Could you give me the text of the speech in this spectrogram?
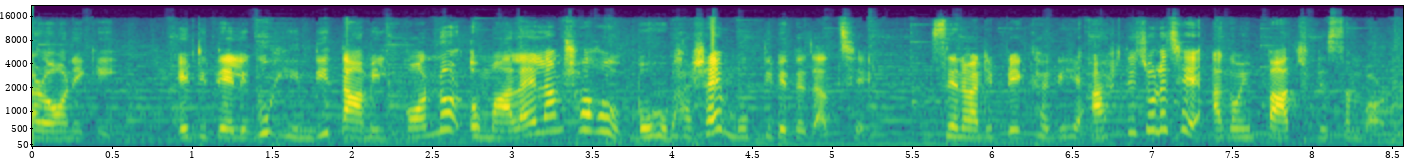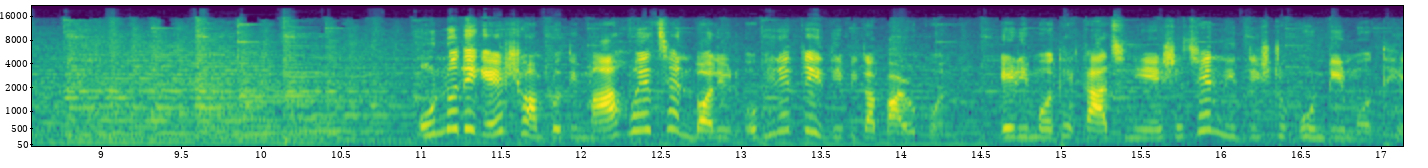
আরও অনেকেই। এটি তেলেগু, হিন্দি, তামিল, কন্নড় ও মালায়ালাম সহ বহু ভাষায় মুক্তি পেতে যাচ্ছে। সিনেমাটি প্রেক্ষাগৃহে আসতে চলেছে আগামী পাঁচ ডিসেম্বর। অন্যদিকে, সম্প্রতি মা হয়েছেন বলিউড অভিনেত্রী দীপিকা পাড়ুকোন। এরই মধ্যে কাজ নিয়ে এসেছেন নির্দিষ্ট গণ্ডির মধ্যে।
